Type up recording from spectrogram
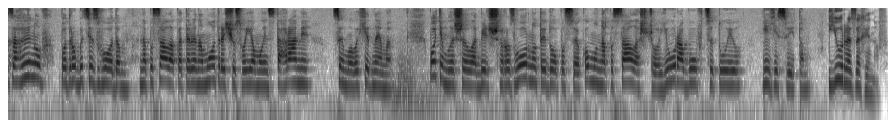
загинув. Подробиці згодом. Написала Катерина Мотрич у своєму інстаграмі цими вихідними. Потім лишила більш розгорнутий допис, у якому написала, що Юра був цитую її світом. Юра загинув.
